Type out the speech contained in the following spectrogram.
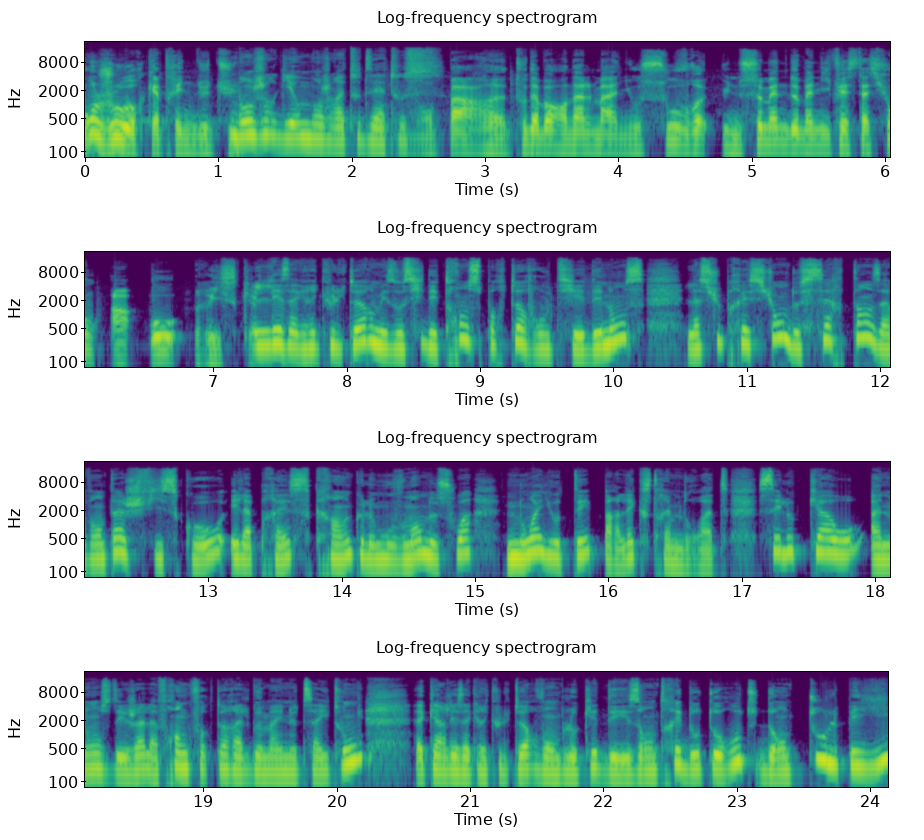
Bonjour Catherine Dutu. Bonjour Guillaume, bonjour à toutes et à tous. On part euh, tout d'abord en Allemagne où s'ouvre une semaine de manifestations à haut risque. Les agriculteurs mais aussi des transporteurs routiers dénoncent la suppression de certains avantages fiscaux et la presse craint que le mouvement ne soit noyauté par l'extrême droite. C'est le chaos, annonce déjà la Frankfurter Allgemeine Zeitung, car les agriculteurs vont bloquer des entrées d'autoroutes dans tout le pays.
